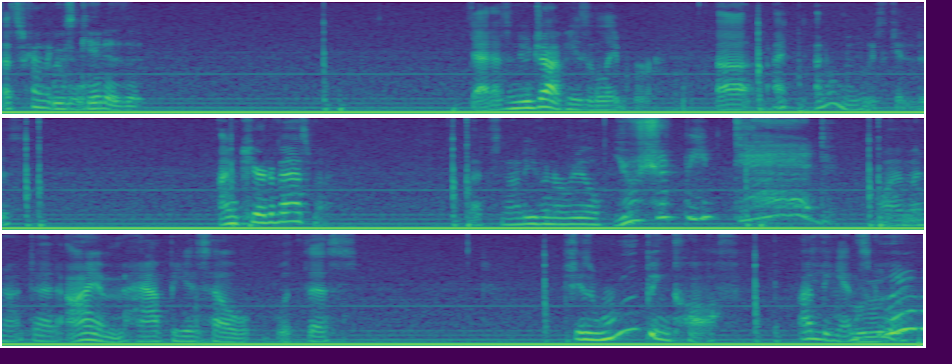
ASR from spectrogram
That's kind of Whose cool. kid is it? Dad has a new job. He's a laborer. Uh, I, I don't know whose kid it is. I'm cured of asthma. That's not even a real. You should be dead. Why am I not dead? I am happy as hell with this. She has whooping cough. I began school.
